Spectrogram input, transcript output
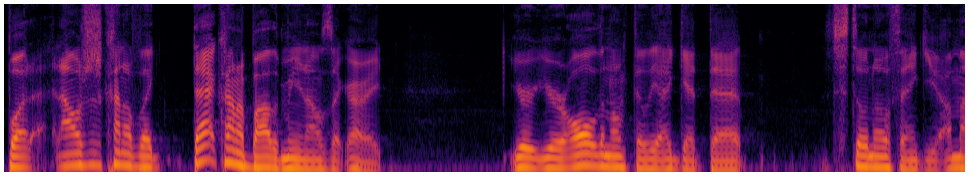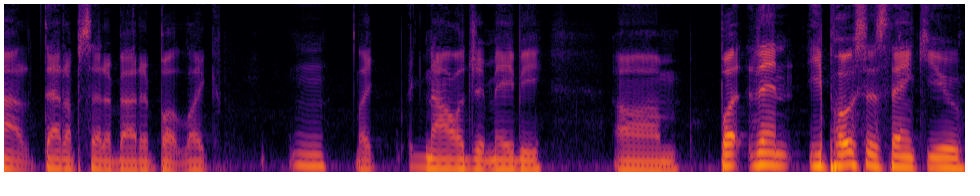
but and i was just kind of like that kind of bothered me and i was like all right you're you're all in on philly i get that still no thank you i'm not that upset about it but like mm, like acknowledge it maybe um but then he posts his thank you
